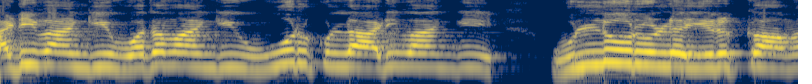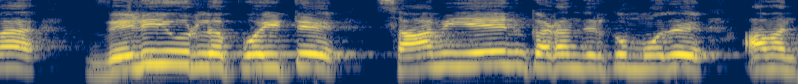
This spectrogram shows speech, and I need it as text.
அடி வாங்கி உத வாங்கி ஊருக்குள்ளே அடி வாங்கி உள்ளூரில் இருக்காம வெளியூரில் போயிட்டு சாமியேன்னு கடந்திருக்கும் போது அவன்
